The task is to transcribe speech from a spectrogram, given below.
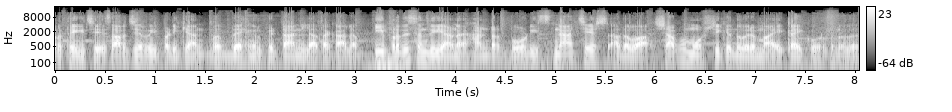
പ്രത്യേകിച്ച് സർജറി പഠിക്കാൻ മൃതദേഹങ്ങൾ കിട്ടാനില്ലാത്ത കാലം. ഈ പ്രതിസന്ധിയാണ് ഹണ്ടർ ബോഡി സ്നാച്ചേഴ്സ് അഥവാ ശവമോഷ്ടിക്കുന്നവരുമായി കൈകോർക്കുന്നത്.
